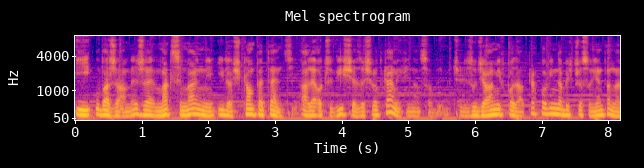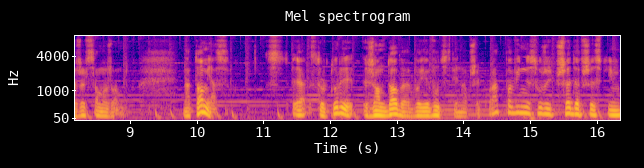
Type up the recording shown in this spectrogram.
I uważamy, że maksymalnie ilość kompetencji, ale oczywiście ze środkami finansowymi, czyli z udziałami w podatkach, powinna być przesunięta na rzecz samorządów. Natomiast e, struktury rządowe w województwie na przykład powinny służyć przede wszystkim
